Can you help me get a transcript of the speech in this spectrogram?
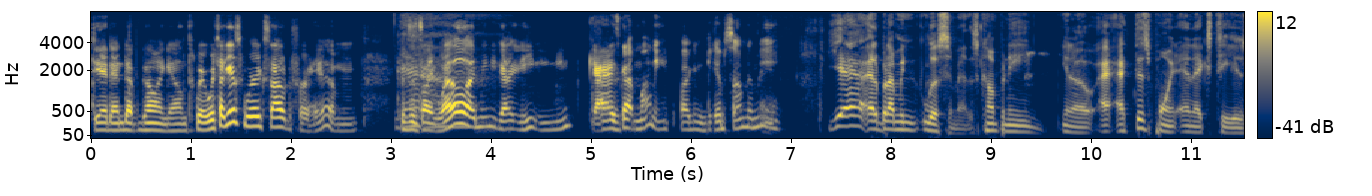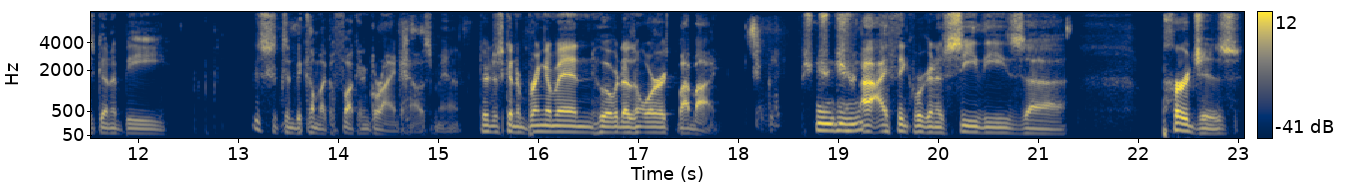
did end up going elsewhere, which I guess works out for him. Because it's like, well, I mean, you got he, he guys got money. Fucking give some to me. Yeah, but I mean, listen, man. This company, you know, at, at this point, NXT is going to be. This is going to become like a fucking grindhouse, man. They're just going to bring them in. Whoever doesn't work, bye bye. I, I think we're going to see these uh, purges,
